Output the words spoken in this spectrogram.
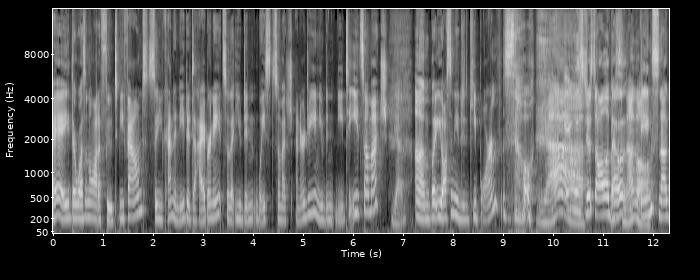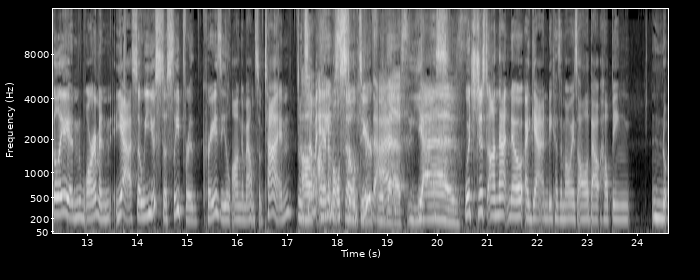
a there wasn't a lot of food to be found, so you kind of needed to hibernate so that you didn't waste so much energy and you didn't need to eat so much. Yeah. Um, but you also needed to keep warm. So Yeah. it was just all about snuggle. being snuggly and warm and yeah, so we used to sleep for crazy long amounts of time. And Oh, some animals so still do that. this. Yes. Which just on that note, again, because I'm always all about helping no,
